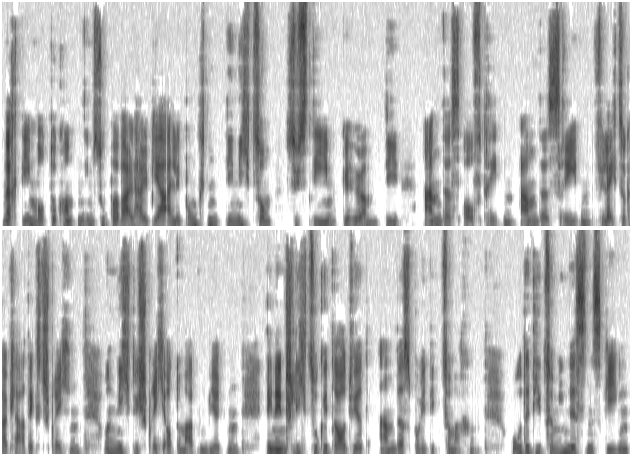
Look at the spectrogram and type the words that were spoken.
Nach dem Motto konnten im Superwahlhalbjahr alle punkten, die nicht zum System gehören, die anders auftreten, anders reden, vielleicht sogar Klartext sprechen und nicht wie Sprechautomaten wirken, denen schlicht zugetraut wird, anders Politik zu machen oder die zumindest gegen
